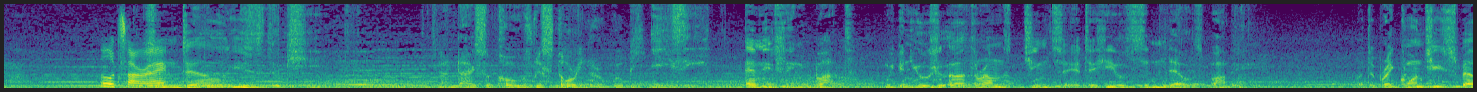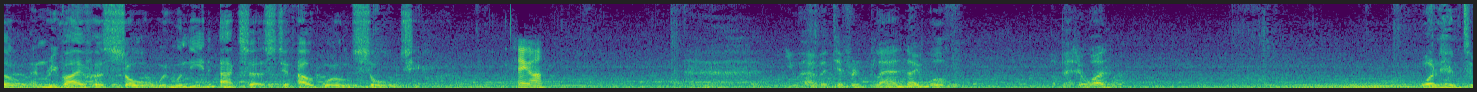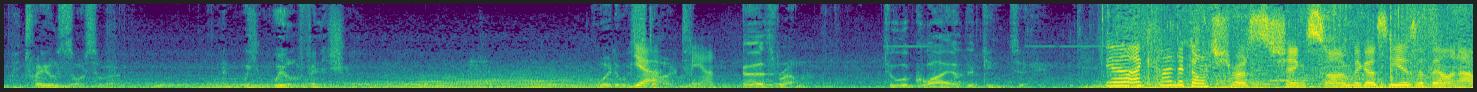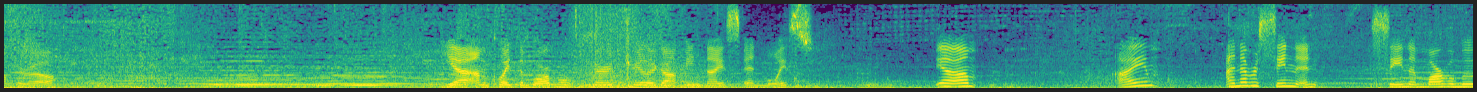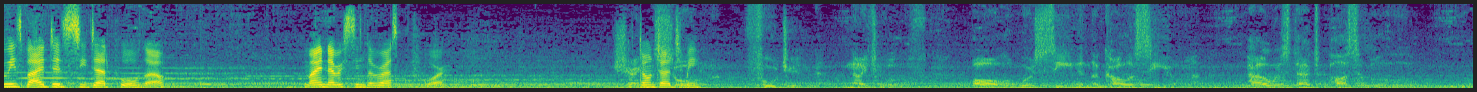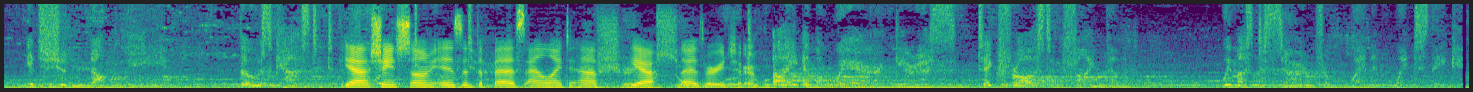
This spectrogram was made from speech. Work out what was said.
It looks alright. Sindel is the key. And I suppose restoring her will be easy. Anything but. We can use Earthrealm's Jinsei to heal Sindel's body. But to break Quan Chi's spell and revive her soul, we will need access to Outworld Soul Chi. Hang on. Uh, you have a different plan, Nightwolf? A better one? Want him to betrayal sorcerer. And we will finish you. Where do we Yeah, start? man. Earthrealm. To acquire the Jinsei. Yeah, I kinda don't trust Shang Tsung because he is a villain after all. Yeah, I'm quite the Marvel nerd. The trailer got me nice and moist. Yeah, um, I'm, I never seen and seen the Marvel movies, but I did see Deadpool though. I never seen the rest before. Don't judge me. Fujin, Nightwolf, all were seen in the Colosseum. How is that possible? It should not be. Those cast into the Yeah, void Shang Tsung isn't the best ally to have. Yeah, that is very true. I am aware, Geras. Take Frost and find them. We must discern from when and whence they came.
